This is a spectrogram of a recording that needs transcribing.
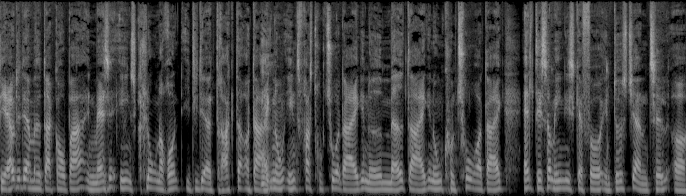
Det er jo det der med, at der går bare en masse ens kloner rundt i de der dragter, og der er mm. ikke nogen infrastruktur, der er ikke noget mad, der er ikke nogen kontorer, der er ikke alt det, som egentlig skal få en dødstjerne til at,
